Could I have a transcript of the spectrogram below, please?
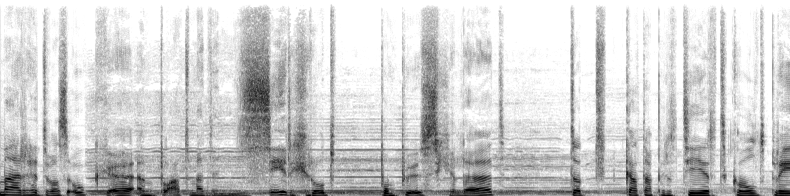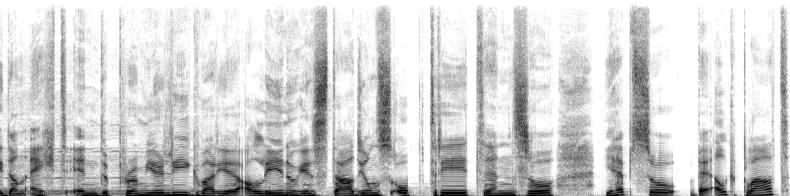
Maar het was ook een plaat met een zeer groot pompeus geluid. Dat katapulteert Coldplay dan echt in de Premier League, waar je alleen nog in stadions optreedt en zo. Je hebt zo bij elke plaat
